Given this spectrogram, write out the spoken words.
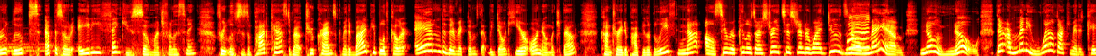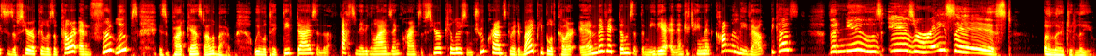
Fruit Loops, episode 80. Thank you so much for listening. Fruit Loops is a podcast about true crimes committed by people of color and their victims that we don't hear or know much about. Contrary to popular belief, not all serial killers are straight, cisgender white dudes. No, ma'am. No, no. There are many well documented cases of serial killers of color, and Fruit Loops is a podcast all about them. We will take deep dives into the fascinating lives and crimes of serial killers and true crimes committed by people of color and their victims that the media and entertainment commonly leave out because the news is racist. Allegedly.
